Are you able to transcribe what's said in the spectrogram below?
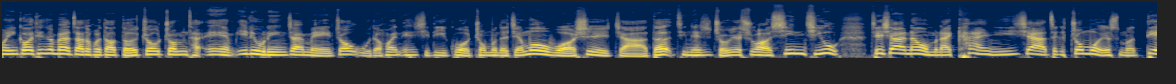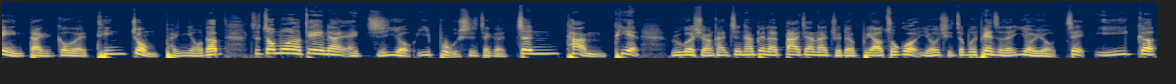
欢迎各位听众朋友再度回到德州中文台 AM 一六五零，在每周五的欢天喜地过周末的节目，我是贾德。今天是九月十五号星期五，接下来呢，我们来看一下这个周末有什么电影带给各位听众朋友的。这周末的电影呢，哎，只有一部是这个侦探片。如果喜欢看侦探片的大家呢，绝对不要错过。尤其这部片子呢，又有这一个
